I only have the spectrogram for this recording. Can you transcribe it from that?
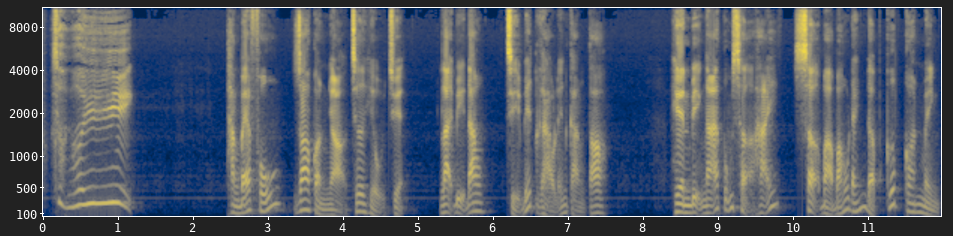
Ôi trời ơi. Thằng bé phú do còn nhỏ chưa hiểu chuyện, lại bị đau, chỉ biết gào lên càng to hiền bị ngã cũng sợ hãi, sợ bà báu đánh đập cướp con mình.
